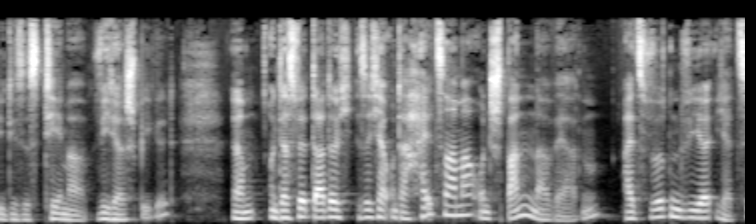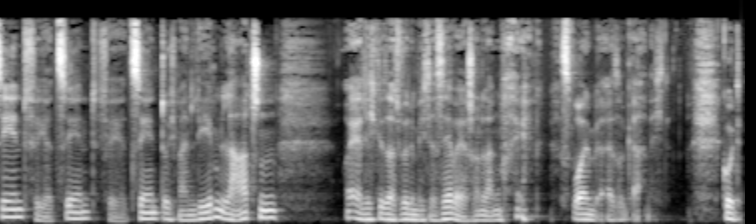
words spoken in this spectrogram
die dieses Thema widerspiegelt. Ähm, und das wird dadurch sicher unterhaltsamer und spannender werden, als würden wir Jahrzehnt für Jahrzehnt für Jahrzehnt durch mein Leben latschen. Und ehrlich gesagt würde mich das selber ja schon langweilen. Das wollen wir also gar nicht. Gut,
